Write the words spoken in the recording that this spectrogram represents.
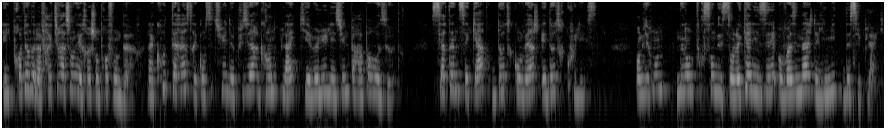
Il provient de la fracturation des roches en profondeur. La croûte terrestre est constituée de plusieurs grandes plaques qui évoluent les unes par rapport aux autres. Certaines s'écartent, d'autres convergent et d'autres coulissent. Environ 90% des sont localisés au voisinage des limites de ces plaques.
